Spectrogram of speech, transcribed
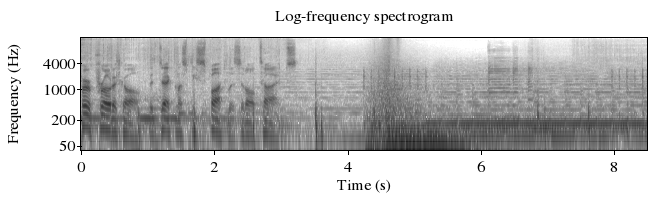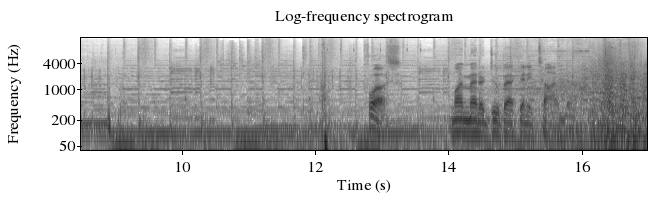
Per protocol, the deck must be spotless at all times. Plus, my men are due back any time now.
